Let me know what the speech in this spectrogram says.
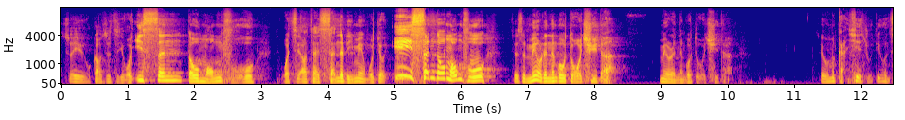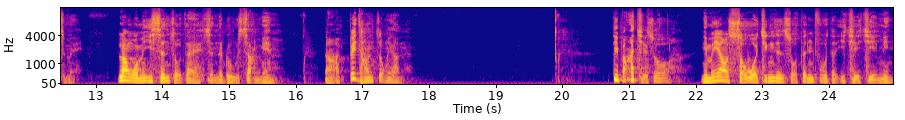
所以我告诉自己，我一生都蒙福。我只要在神的里面，我就一生都蒙福。这是没有人能够夺去的，没有人能够夺去的。所以我们感谢主弟兄姊妹，让我们一生走在神的路上面，啊，非常重要的。第八节说：“你们要守我今日所吩咐的一切诫命，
